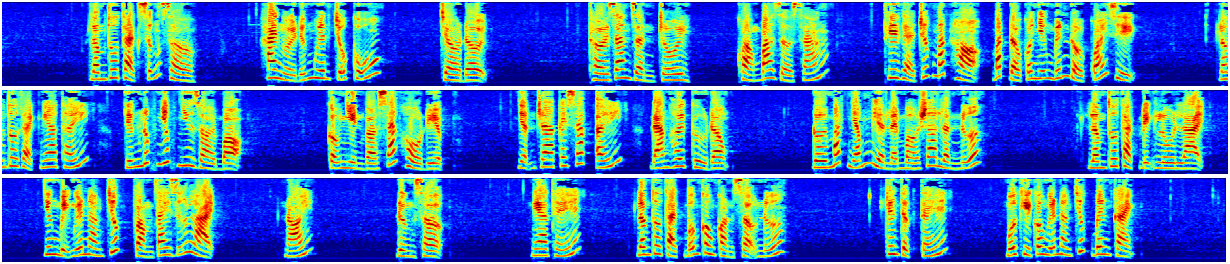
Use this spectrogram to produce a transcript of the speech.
Lâm thu thạch sững sờ. Hai người đứng nguyên chỗ cũ, chờ đợi. Thời gian dần trôi. Khoảng ba giờ sáng, thi thể trước mắt họ bắt đầu có những biến đổi quái dị. Lâm thu thạch nghe thấy tiếng lúc nhúc như giòi bọ. Cậu nhìn vào xác hồ điệp. Nhận ra cái xác ấy đang hơi cử động đôi mắt nhắm nghiền lại mở ra lần nữa. Lâm thu thạch định lùi lại, nhưng bị nguyễn nam trúc vòng tay giữ lại, nói, đừng sợ. Nghe thế, lâm thu thạch bỗng không còn sợ nữa. Trên thực tế, mỗi khi có nguyễn nam trúc bên cạnh,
